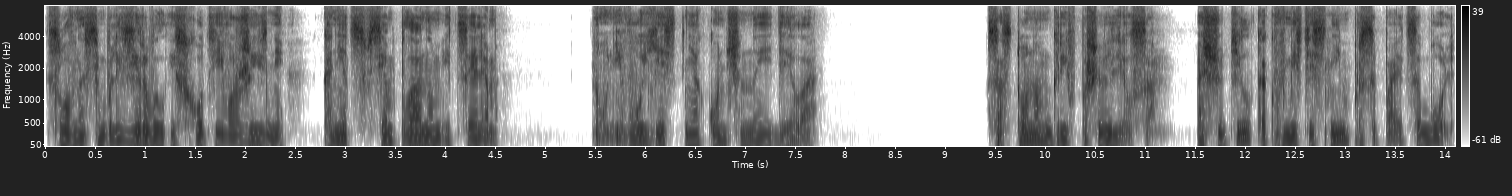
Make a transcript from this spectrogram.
Словно символизировал исход его жизни, конец всем планам и целям. Но у него есть неоконченное дело — со стоном гриф пошевелился. Ощутил, как вместе с ним просыпается боль.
